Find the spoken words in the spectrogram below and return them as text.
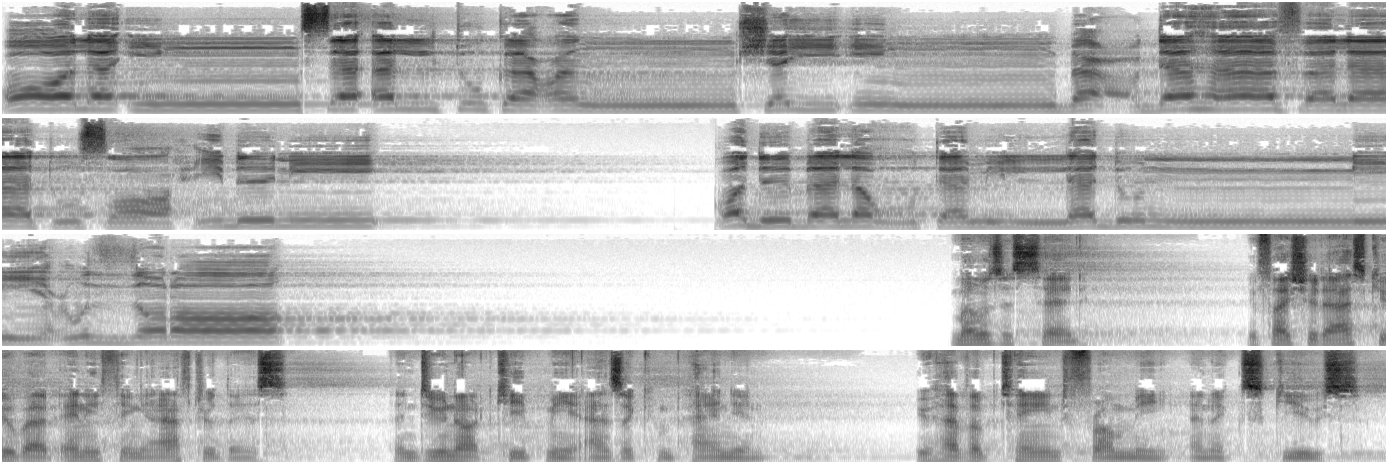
قال ان سالتك عن شيء بعدها فلا تصاحبني قد بلغت من لدني عذرا Moses said, If I should ask you about anything after this, then do not keep me as a companion. You have obtained from me an excuse.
